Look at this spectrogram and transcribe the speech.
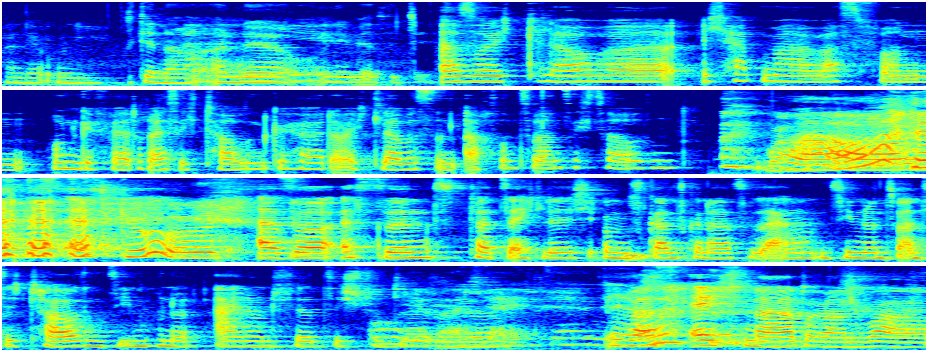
An der Uni. Genau, an der Universität. Also ich glaube, ich habe mal was von ungefähr 30.000 gehört, aber ich glaube, es sind 28.000. Wow, das ist echt gut. Also es sind tatsächlich, um es ganz genau zu sagen, 27.741 Studierende. Oh, du ja. warst echt nah dran, wow.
